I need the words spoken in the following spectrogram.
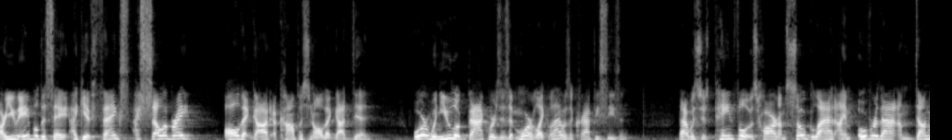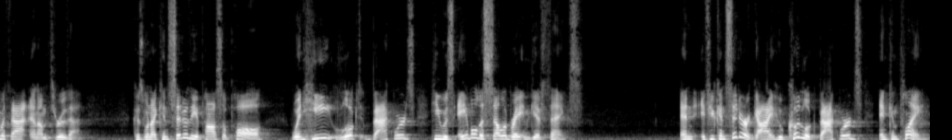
are you able to say, I give thanks, I celebrate all that God accomplished and all that God did? Or when you look backwards, is it more of like, well, that was a crappy season? That was just painful. It was hard. I'm so glad I am over that. I'm done with that, and I'm through that. Because when I consider the Apostle Paul, when he looked backwards, he was able to celebrate and give thanks. And if you consider a guy who could look backwards and complain,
